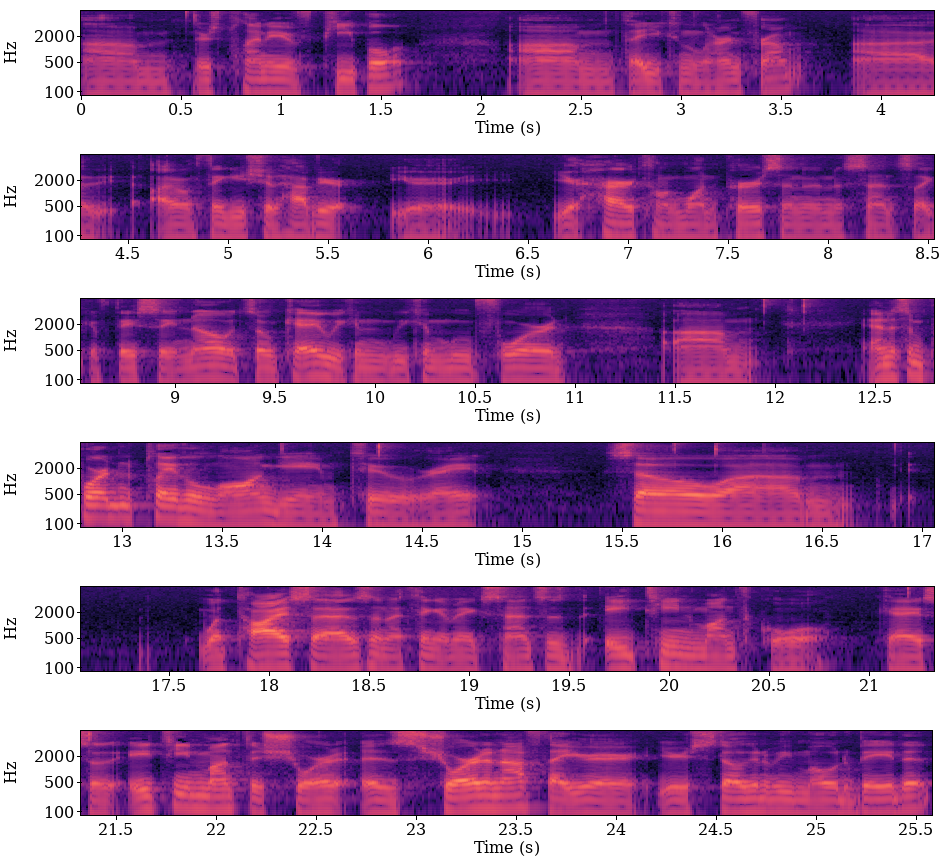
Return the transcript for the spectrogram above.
Um, there's plenty of people um, that you can learn from. Uh, I don't think you should have your, your your heart on one person in a sense. Like if they say no, it's okay. We can we can move forward. Um, and it's important to play the long game too, right? So um, what Tai says, and I think it makes sense, is the 18 month goal. Okay, so 18 month is short is short enough that you're you're still going to be motivated,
